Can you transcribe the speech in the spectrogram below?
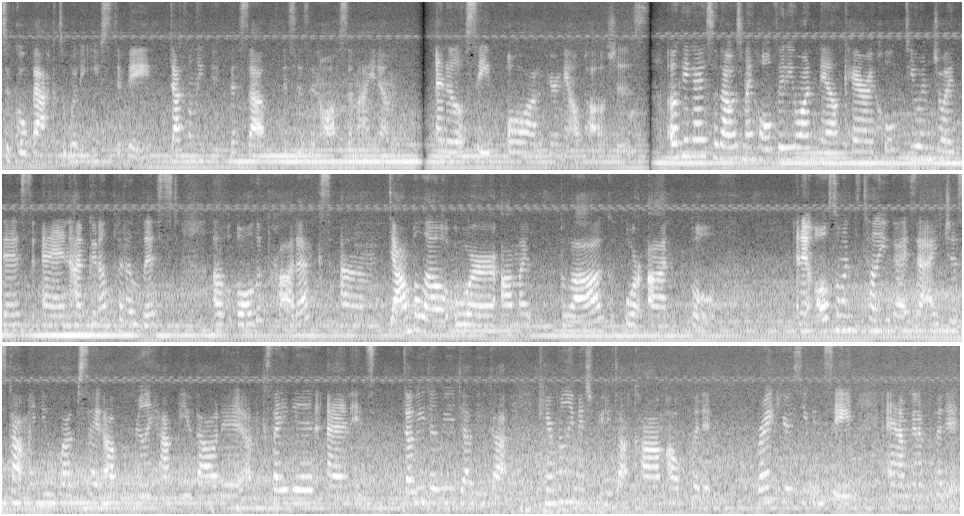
to go back to what it used to be. Definitely pick this up. This is an awesome item and it'll save a lot of your nail polishes. Okay guys, so that was my whole video on nail care. I hope you enjoyed this and I'm going to put a list of all the products um, down below or on my blog or on both. And I also wanted to tell you guys that I just got my new website up. I'm really happy about it. I'm excited and it's www.kimberlymichbeauty.com. I'll put it right here so you can see and I'm going to put it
